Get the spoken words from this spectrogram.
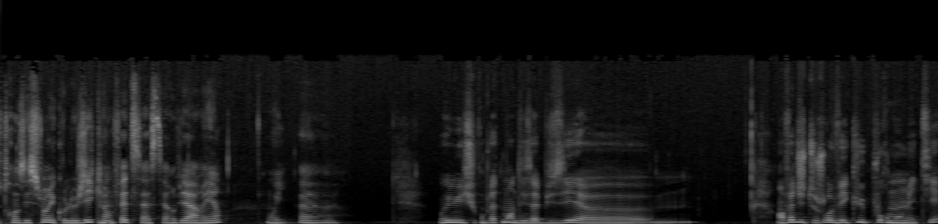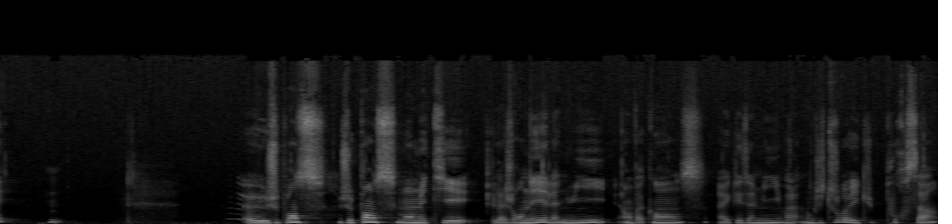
transition écologique, et en mm. fait, ça a servi à rien. Oui. Euh. Oui, oui, je suis complètement désabusée. Euh. En fait, j'ai toujours vécu pour mon métier. Mm. Euh, je, pense, je pense mon métier la journée, la nuit, en vacances, avec les amis. Voilà. Donc j'ai toujours vécu pour ça.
